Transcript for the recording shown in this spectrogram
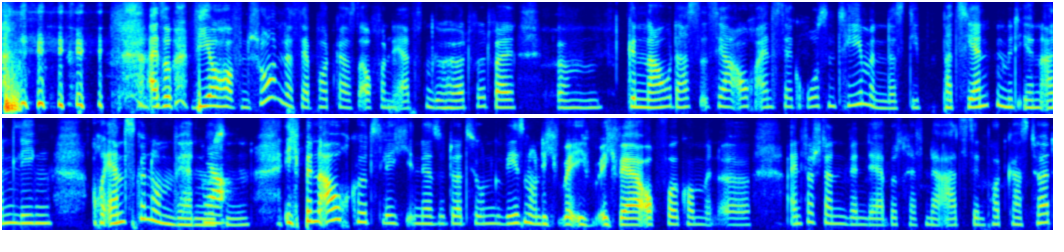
Also wir hoffen schon, dass der Podcast auch von Ärzten gehört wird, weil ähm, genau das ist ja auch eins der großen Themen, dass die Patienten mit ihren Anliegen auch ernst genommen werden Ja. müssen. Ich bin auch kürzlich in der Situation gewesen und ich, ich, ich wäre auch vollkommen äh, einverstanden, wenn der betreffende Arzt den Podcast hört.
